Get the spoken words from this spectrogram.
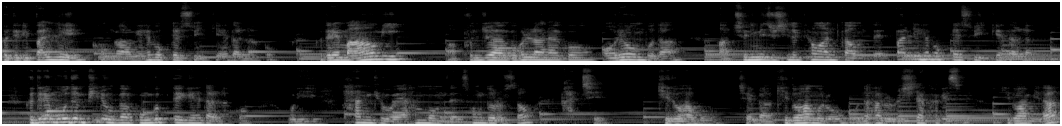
그들이 빨리 건강하게 회복될 수 있게 해달라고 그들의 마음이 어, 분주하고 혼란하고 어려움보다 어, 주님이 주시는 평안 가운데 빨리 회복될 수 있게 해달라고 그들의 모든 필요가 공급되게 해달라고 우리 한 교회 한 몸 된 성도로서 같이 기도하고 제가 기도함으로 오늘 하루를 시작하겠습니다. 기도합니다.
